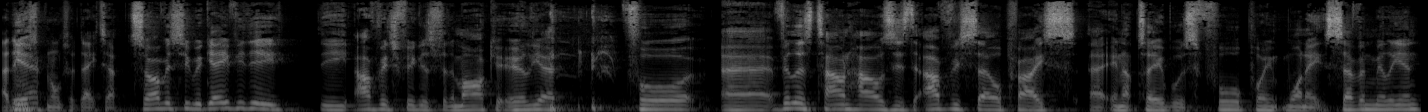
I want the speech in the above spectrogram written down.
at the yeah. data. So obviously we gave you the the average figures for the market earlier. for uh, villas, townhouses, the average sale price uh, in October was 4.187 million.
